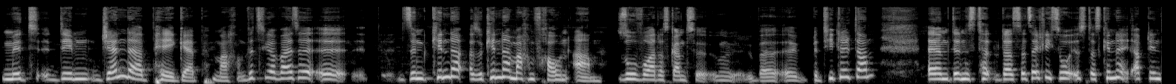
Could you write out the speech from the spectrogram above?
mit dem Gender Pay Gap machen. Witzigerweise äh, sind Kinder, also Kinder machen Frauen arm. So war das Ganze äh, über, äh, betitelt dann. Ähm, denn es das tatsächlich so ist, dass Kinder ab den,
